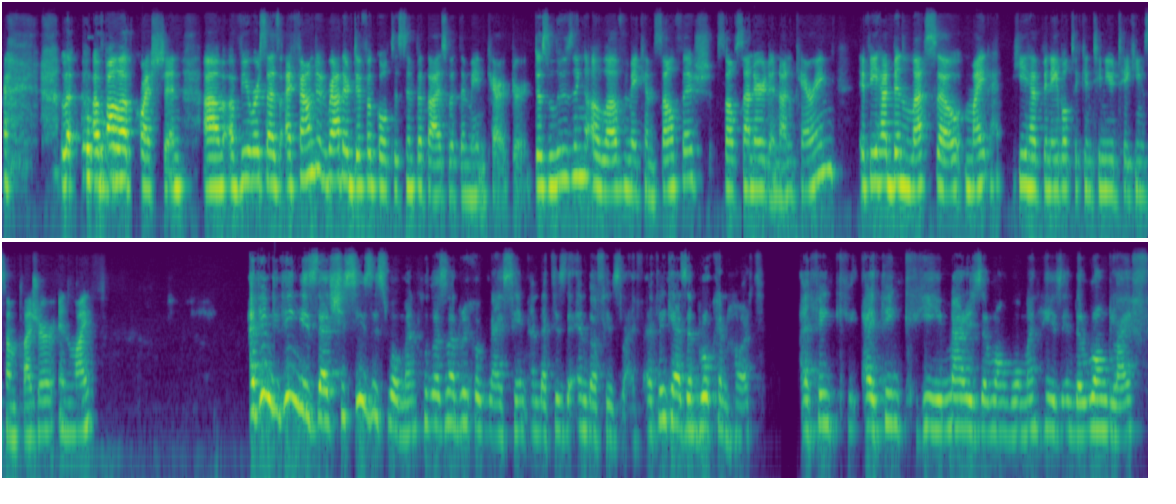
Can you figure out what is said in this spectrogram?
a follow-up question um, a viewer says i found it rather difficult to sympathize with the main character does losing a love make him selfish self-centered and uncaring if he had been less so, might he have been able to continue taking some pleasure in life? I think the thing is that she sees this woman who does not recognize him, and that is the end of his life. I think he has a broken heart. I think I think he marries the wrong woman. He's in the wrong life.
